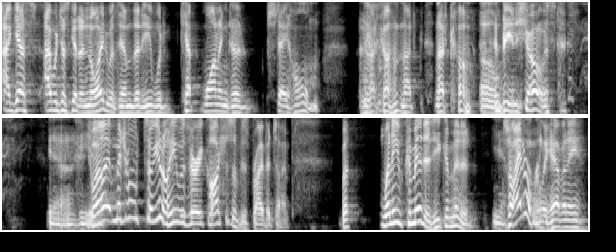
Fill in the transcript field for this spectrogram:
I guess I would just get annoyed with him that he would kept wanting to stay home, not come, not not come Oh. and be in shows. Yeah. He, Well, Mitchell, so you know, he was very cautious of his private time, but when he committed, he committed. Yeah. So I don't really have any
